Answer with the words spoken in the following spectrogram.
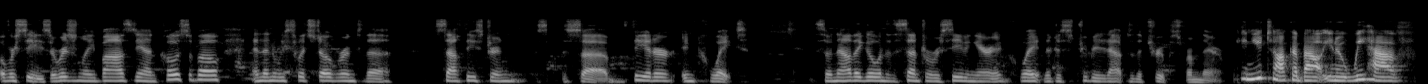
overseas. Originally Bosnia and Kosovo, and then we switched over into the southeastern uh, theater in Kuwait. So now they go into the central receiving area in Kuwait, and they're distributed out to the troops from there. Can you talk about, you know, we have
